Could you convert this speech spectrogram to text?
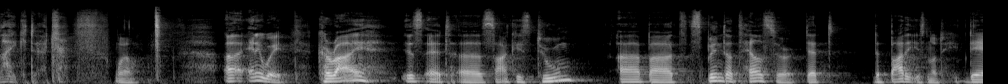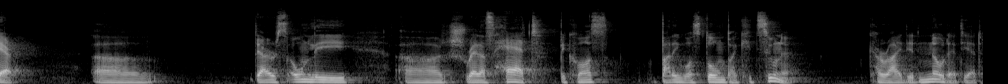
like that. Well, uh, anyway, Karai is at uh, Saki's tomb, uh, but Splinter tells her that the body is not there. There's only uh, Shredder's head because body was stolen by Kitsune. Karai didn't know that yet.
